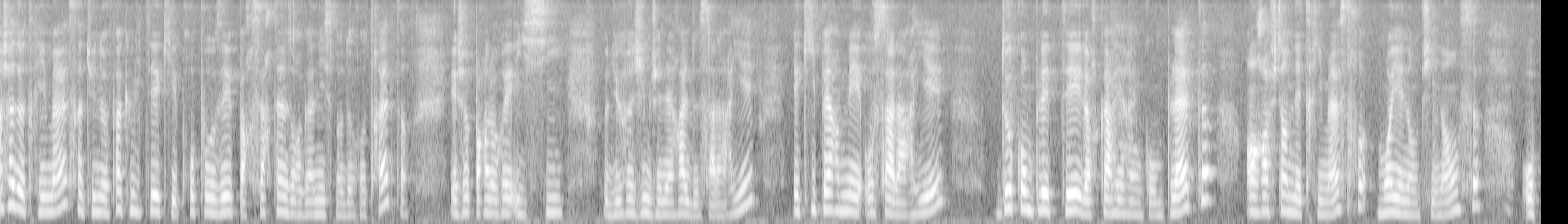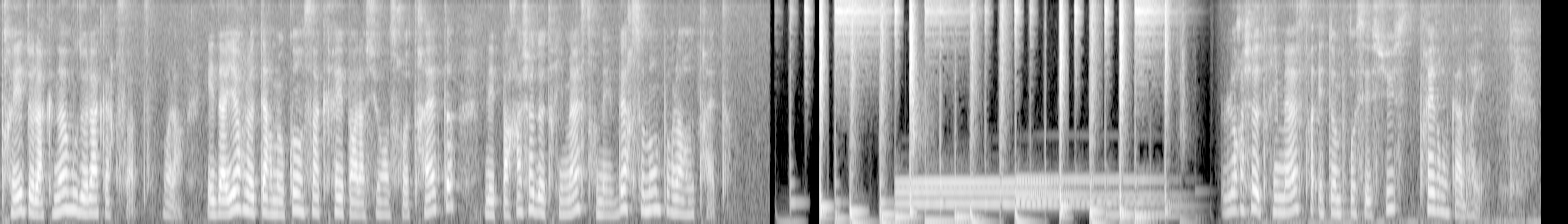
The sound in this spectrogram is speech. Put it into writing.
rachat de trimestre est une faculté qui est proposée par certains organismes de retraite, et je parlerai ici du régime général de salariés, et qui permet aux salariés de compléter leur carrière incomplète en rachetant des trimestres, moyennant finance, auprès de la CNAM ou de la CARSAT. Et d'ailleurs, le terme consacré par l'assurance retraite n'est pas rachat de trimestre, mais versement pour la retraite. Rachat de trimestre est un processus très encadré.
